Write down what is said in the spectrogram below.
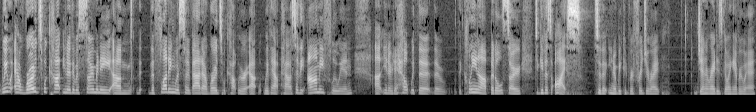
We were, our roads were cut. You know, there were so many. Um, the, the, flooding was so bad. Our roads were cut. We were out without power. So the army flew in, uh, you know, to help with the the, the clean up, but also to give us ice so that you know we could refrigerate generators going everywhere.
